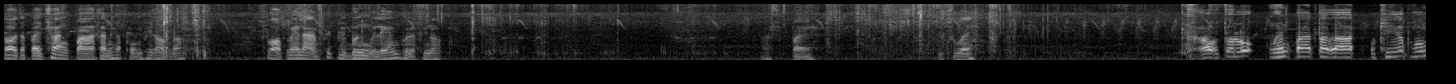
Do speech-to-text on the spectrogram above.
ก็จะไปช่างปลากันครับผมพี่น้องเนาะรอบแม่น้ำขึ้นไปบึงมือเลี้ยงพุ่นละพี่น้องเอาสไป สวยาตัวโลเหมือนปลาตลาด โอเคครับผม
